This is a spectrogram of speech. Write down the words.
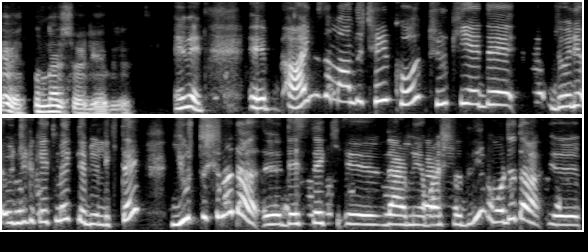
evet bunları söyleyebilirim. Evet. E, aynı zamanda Çevko Türkiye'de böyle öncülük etmekle birlikte yurt dışına da e, destek e, vermeye başladı değil mi? Orada da e,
